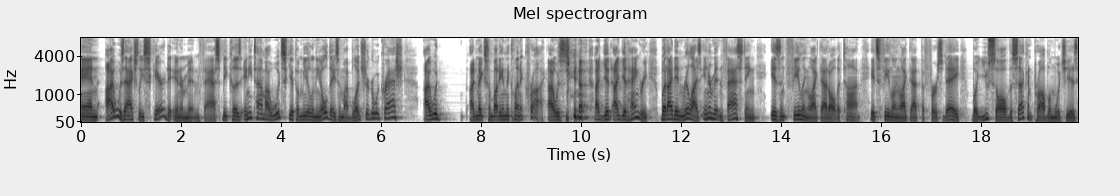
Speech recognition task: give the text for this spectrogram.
And I was actually scared to intermittent fast because anytime I would skip a meal in the old days and my blood sugar would crash, I would I'd make somebody in the clinic cry. I was I'd get, I'd get hangry, but I didn't realize intermittent fasting isn't feeling like that all the time. It's feeling like that the first day, but you solve the second problem, which is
